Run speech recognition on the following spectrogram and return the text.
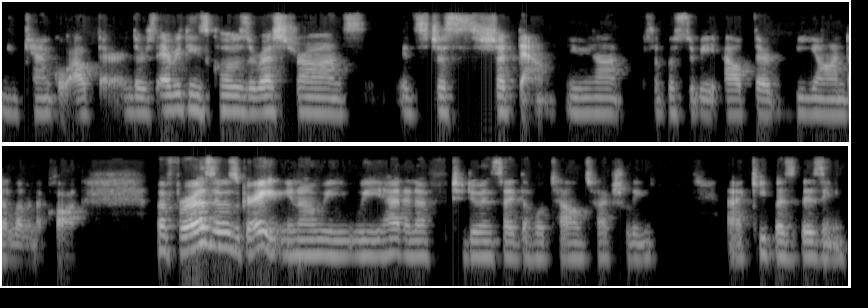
you can't go out there. There's everything's closed, the restaurants, it's just shut down. You're not supposed to be out there beyond 11 o'clock. But for us, it was great. You know, we, we had enough to do inside the hotel to actually uh, keep us busy.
